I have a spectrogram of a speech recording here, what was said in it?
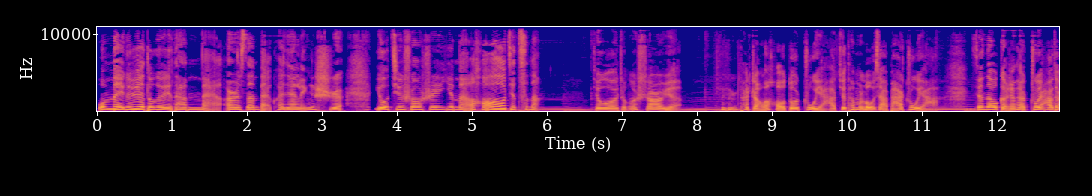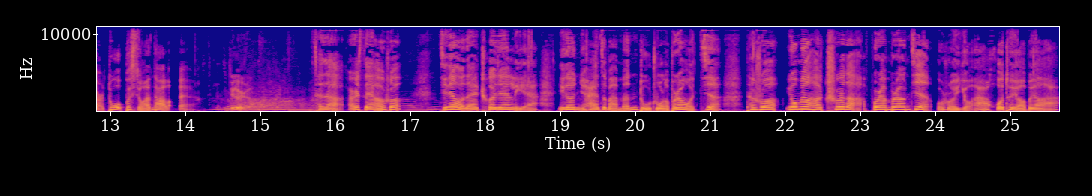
我每个月都给她买二三百块钱零食，尤其双十一买了好几次呢。结果整个十二月，她长了好多蛀牙，去他们楼下拔蛀牙。现在我感觉她蛀牙有点多，不喜欢她了。哎，你这个人，猜猜儿子要说。今天我在车间里，一个女孩子把门堵住了，不让我进。她说有没有好吃的，不然不让进。我说有啊，火腿要不要啊？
